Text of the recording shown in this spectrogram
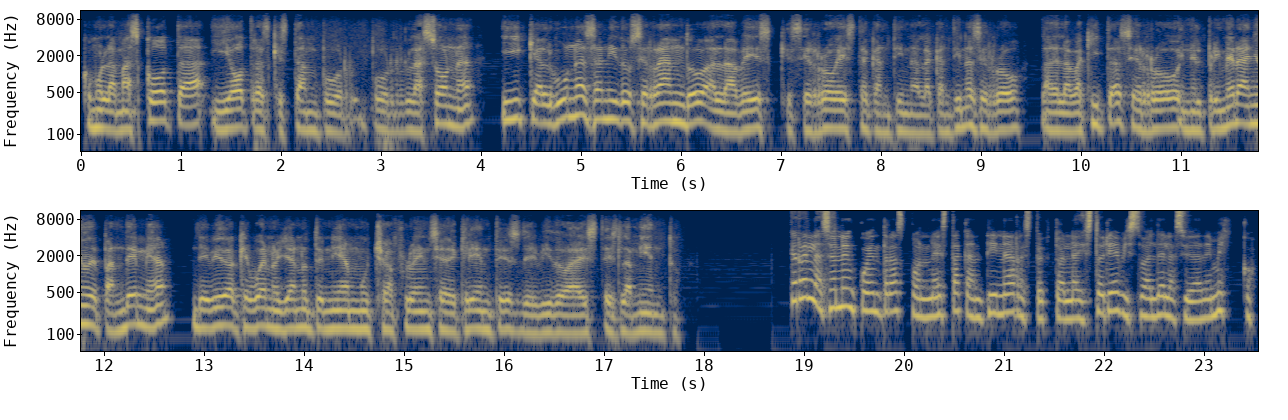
como la mascota y otras que están por, por la zona y que algunas han ido cerrando a la vez que cerró esta cantina. La cantina cerró, la de la vaquita cerró en el primer año de pandemia debido a que, bueno, ya no tenía mucha afluencia de clientes debido a este aislamiento. ¿Qué relación encuentras con esta cantina respecto a la historia visual de la Ciudad de México?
